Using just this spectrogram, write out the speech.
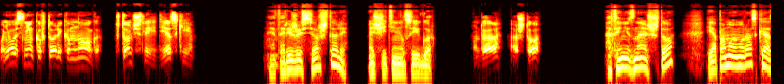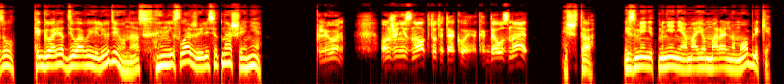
У него снимков Толика много, в том числе и детские». «Это режиссер, что ли?» — ощетинился Егор. «Да, а что?» «А ты не знаешь, что? Я, по-моему, рассказывал. Как говорят деловые люди, у нас не сложились отношения». «Плюнь. Он же не знал, кто ты такой, а когда узнает...» «И что, изменит мнение о моем моральном облике?»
